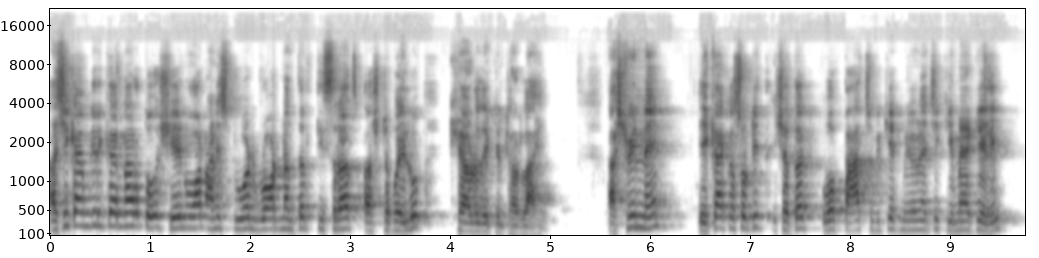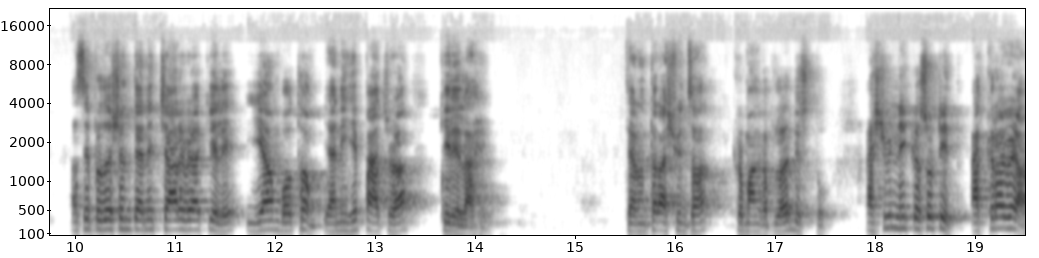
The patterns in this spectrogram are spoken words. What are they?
अशी कामगिरी करणार तो शेन वॉन आणि स्टुअर्ट ब्रॉड नंतर तिसराच अष्टपैलू खेळाडू देखील ठरला आहे. अश्विनने एका कसोटीत शतक व पाच विकेट मिळवण्याची किमया केली. असे प्रदर्शन त्याने चार वेळा केले. याम बॉथम यांनी हे पाच वेळा केलेलं आहे. त्यानंतर अश्विनचा क्रमांक आपल्याला दिसतो. अश्विनने कसोटीत अकरा वेळा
